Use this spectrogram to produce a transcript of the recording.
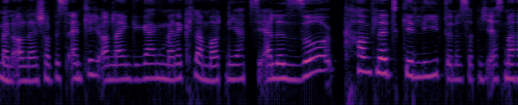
Mein Online-Shop ist endlich online gegangen. Meine Klamotten, ihr habt sie alle so komplett geliebt und es hat mich erstmal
